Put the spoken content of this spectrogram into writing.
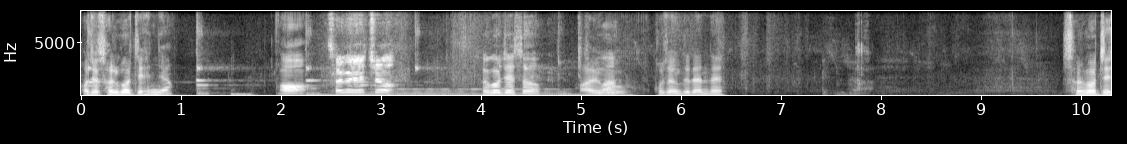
어제 설거지 했냐? 어 설거지 했죠? 설거지 했어 아이고 고생들 했네. 설거지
